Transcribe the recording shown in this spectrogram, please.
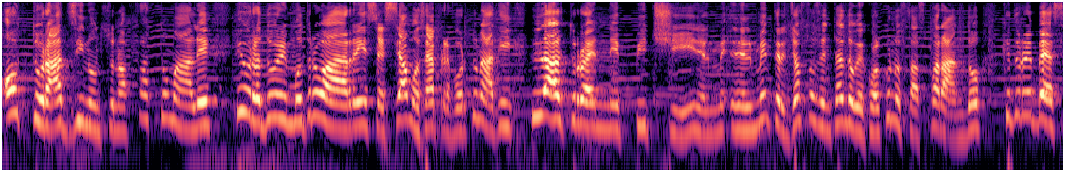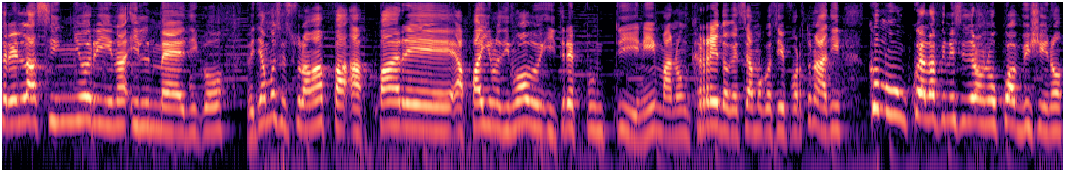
8 razzi Non sono affatto male. E ora dovremmo trovare Se siamo sempre fortunati L'altro NPC nel, nel mentre già sto sentendo che qualcuno sta sparando Che dovrebbe essere la signorina Il medico. Vediamo se sulla mappa appare, appaiono di nuovo i tre puntini Ma non credo che siamo così fortunati. Comunque alla fine si trovano qua vicino.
